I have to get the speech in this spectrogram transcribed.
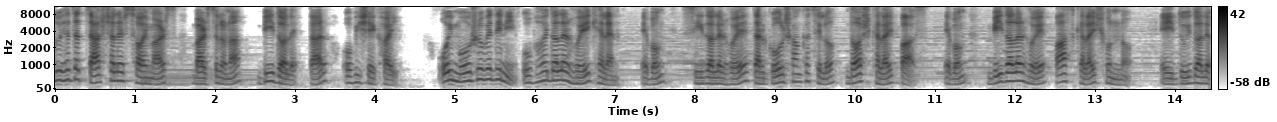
দুই হাজার চার সালের ছয় মার্চ বার্সেলোনা বি দলে তার অভিষেক হয়। ওই মৌসুমে তিনি উভয় দলের হয়েই খেলেন এবং সি দলের হয়ে তার গোল সংখ্যা ছিল দশ খেলায় পাঁচ এবং বি দলের হয়ে পাঁচ খেলায় শূন্য। এই দুই দলে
